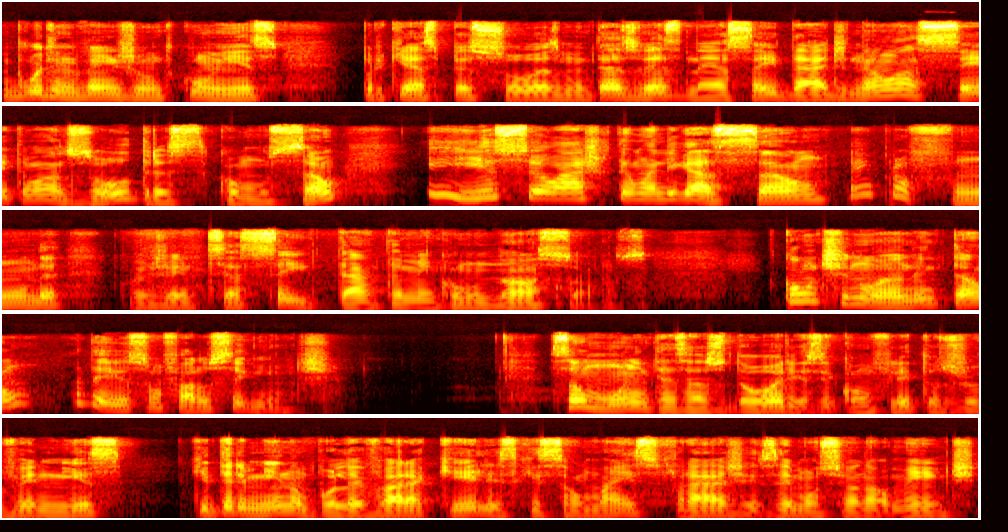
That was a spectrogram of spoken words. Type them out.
O bullying vem junto com isso, porque as pessoas muitas vezes nessa idade não aceitam as outras como são, e isso eu acho que tem uma ligação bem profunda com a gente se aceitar também como nós somos. Continuando então, Adeilson fala o seguinte: São muitas as dores e conflitos juvenis que terminam por levar aqueles que são mais frágeis emocionalmente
